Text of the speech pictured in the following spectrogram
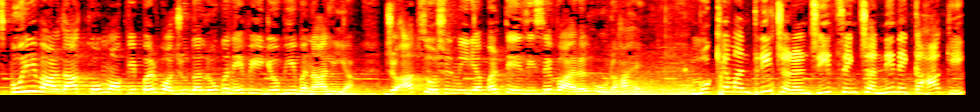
इस पूरी वारदात को मौके पर मौजूदा लोगों ने वीडियो भी बना लिया, जो अब सोशल मीडिया पर तेज़ी से वायरल हो रहा है। मुख्यमंत्री चरणजीत सिंह चन्नी ने कहा कि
